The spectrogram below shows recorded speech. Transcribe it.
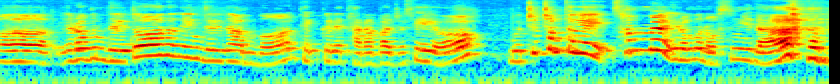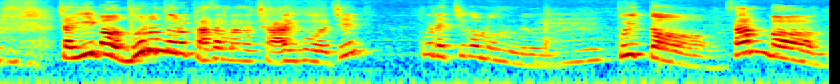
어, 여러분들도 선생님들도 한번 댓글에 달아봐 주세요. 뭐 추첨통에 선물 이런 건 없습니다. 자, 2번 노릇노릇 바삭바삭 잘 구워진 꿀에 찍어 먹는 음. 구이떡. 3번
